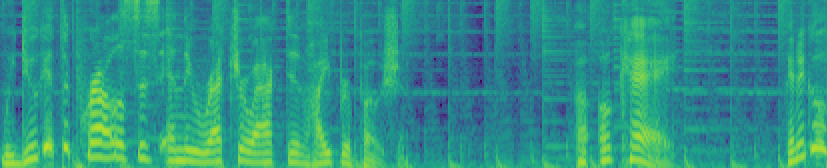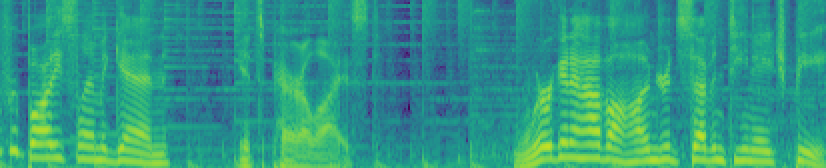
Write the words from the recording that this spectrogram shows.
We do get the paralysis and the retroactive hyper potion. Uh, okay. Gonna go for body slam again. It's paralyzed. We're gonna have 117 HP.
